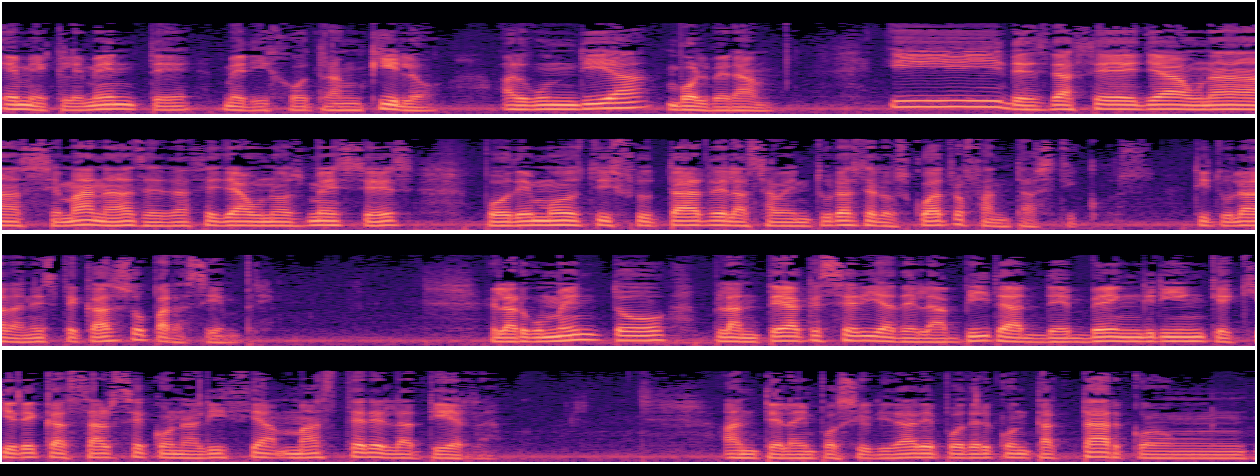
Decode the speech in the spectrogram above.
M. Clemente, me dijo, tranquilo, algún día volverán y desde hace ya unas semanas, desde hace ya unos meses, podemos disfrutar de las aventuras de los Cuatro Fantásticos, titulada en este caso para siempre. El argumento plantea que sería de la vida de Ben Green que quiere casarse con Alicia Master en la Tierra. Ante la imposibilidad de poder contactar con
